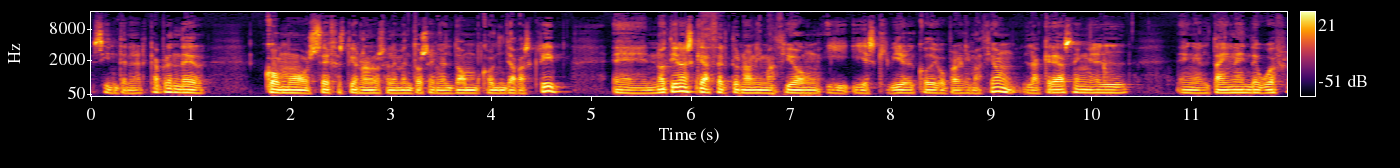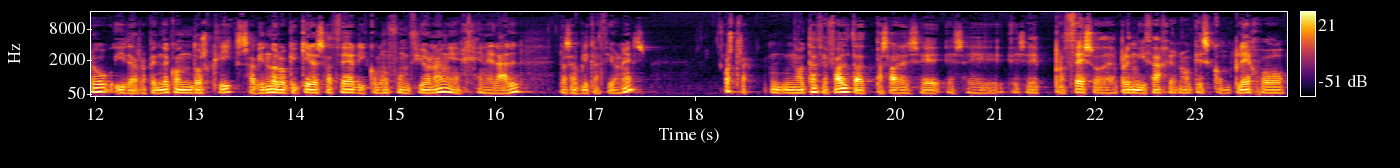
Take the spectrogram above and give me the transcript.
sin tener que aprender cómo se gestionan los elementos en el DOM con JavaScript. Eh, no tienes que hacerte una animación y, escribir el código para animación. La creas en el, en el timeline de Webflow y de repente con dos clics, sabiendo lo que quieres hacer y cómo funcionan en general las aplicaciones, ostras, no te hace falta pasar ese, ese, ese proceso de aprendizaje, ¿no? Que es complejo,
